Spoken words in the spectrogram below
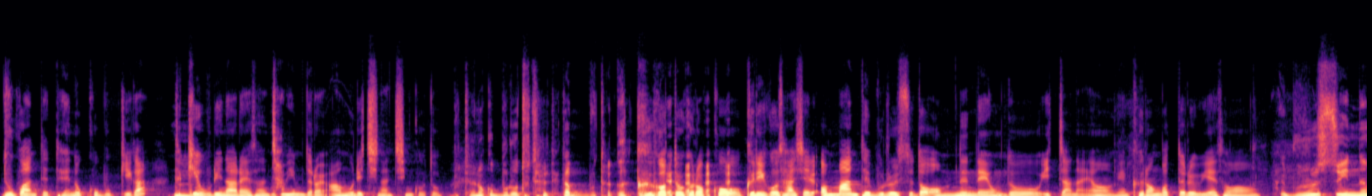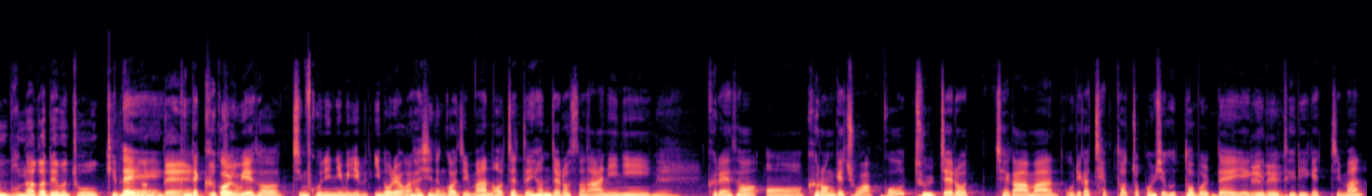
누구한테 대놓고 묻기가 특히 음. 우리나라에서는 참 힘들어요. 아무리 친한 친구도. 대놓고 물어도 잘 대답 못할 것 같아. 그것도 그렇고 그리고 사실 엄마한테 물을 수도 없는 내용도 있잖아요. 그냥 그런 것들을 위해서 물을 수 있는 문화가 되면 좋긴 네. 한데. 근데 그걸 그렇죠? 위해서 지금 고니님이 이, 이 노력을 하시는 거지만 어쨌든 현재로서는 아니니 네. 그래서 어 그런 게 좋았고 둘째로 제가 아마 우리가 챕터 조금씩 훑어볼 때 얘기를 네네. 드리겠지만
